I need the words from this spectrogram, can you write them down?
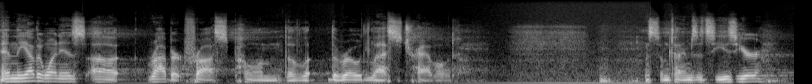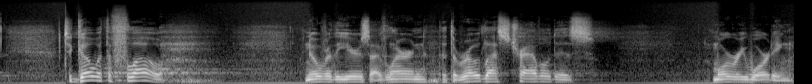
And the other one is uh, Robert Frost's poem, the, the Road Less Traveled. And sometimes it's easier to go with the flow. And over the years, I've learned that the road less traveled is more rewarding.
